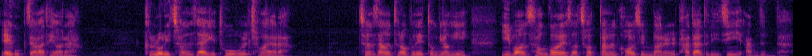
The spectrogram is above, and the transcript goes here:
애국자가 되어라. 글로리 천사에게 도움을 청하여라. 천상은 트럼프 대통령이 이번 선거에서 졌다는 거짓말을 받아들이지 않는다.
